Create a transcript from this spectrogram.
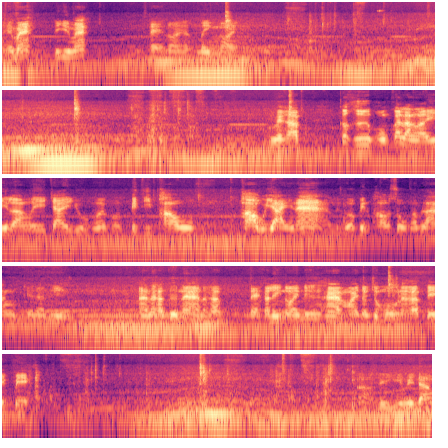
เห็นไหมได้ยินไหมแตะหน่อยนิ่งหน่อยเห็นไหมครับ ก็คือผมก็ลังเลลังเลใจอยู่ว่ามันเป็นที่เพาเพาใหญ่หน้า หรือว่าเป็นเพาส่งกำลังแค่นั้นเองอ่านะครับเดินหน้านะครับ แต่ก็เล็กหน่อยหนึงห้าไมล์ต่อชั่วโมงนะครับเบรกเบรกอ่าที่อย่างนี้ไม่ดัง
